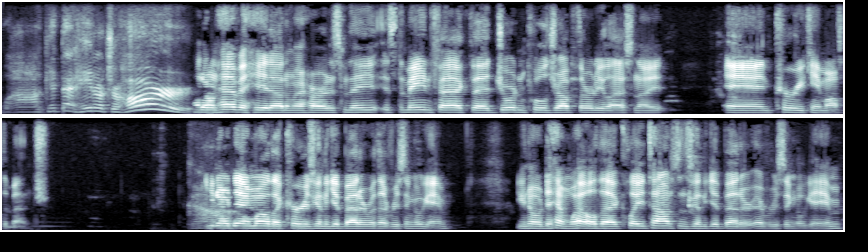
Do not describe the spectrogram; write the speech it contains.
Wow, get that hate out your heart. I don't have a hate out of my heart. It's main, it's the main fact that Jordan Poole dropped 30 last night and Curry came off the bench. God. You know damn well that Curry's going to get better with every single game. You know damn well that Klay Thompson's going to get better every single game.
